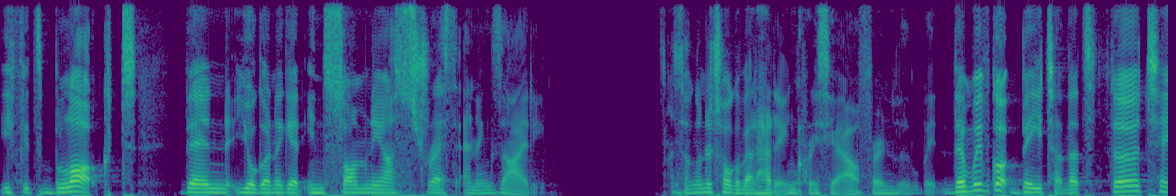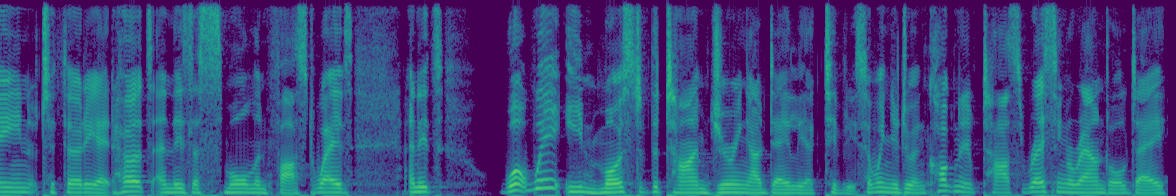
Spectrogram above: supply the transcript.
If it's blocked, then you're going to get insomnia, stress, and anxiety. So I'm going to talk about how to increase your alpha in a little bit. Then we've got beta, that's 13 to 38 hertz, and these are small and fast waves, and it's what we're in most of the time during our daily activity. So, when you're doing cognitive tasks, racing around all day,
